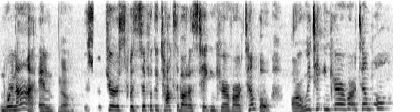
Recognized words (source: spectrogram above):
We're not. And no. scripture specifically talks about us taking care of our temple. Are we taking care of our temple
